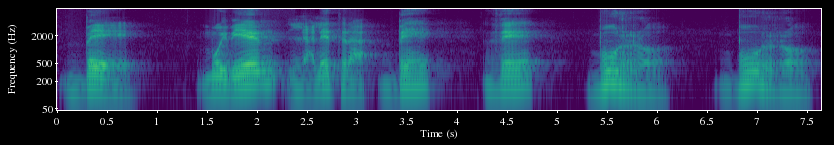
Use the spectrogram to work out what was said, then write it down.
B. Muy bien, la letra B de Burro, burro.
